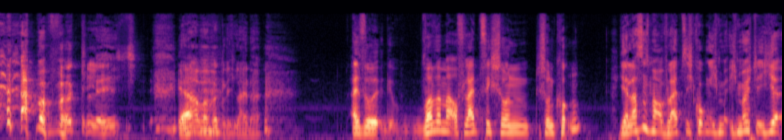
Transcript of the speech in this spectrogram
aber wirklich. Ja. ja, aber wirklich leider. Also wollen wir mal auf Leipzig schon schon gucken? Ja, lass uns mal auf Leipzig gucken. Ich, ich möchte hier,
